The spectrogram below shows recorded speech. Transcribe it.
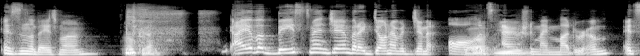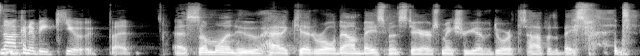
It's in the basement. Okay. I have a basement gym, but I don't have a gym at all. Well, it's you- actually my mud room. It's not going to be cute, but as someone who had a kid roll down basement stairs, make sure you have a door at the top of the basement.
